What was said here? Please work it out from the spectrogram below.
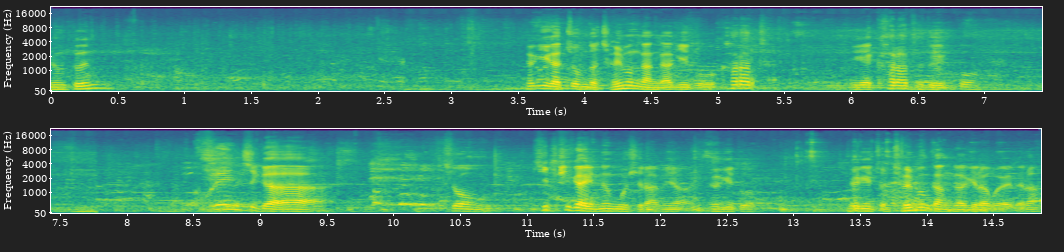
여긴? 여기가 좀 더 젊은 감각이고 카라트 이게 카라트도 있고. 프렌즈가 좀 깊이가 있는 곳이라면 여기도 여기 좀 젊은 감각이라고 해야 되나?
